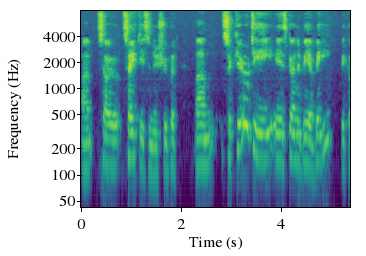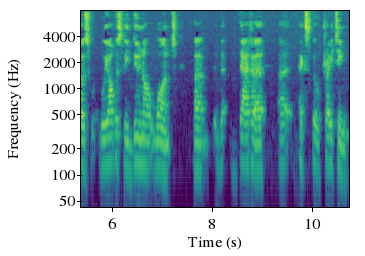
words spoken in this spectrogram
Um, so safety is an issue, but um, security is going to be a biggie because we obviously do not want uh, data uh, exfiltrating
